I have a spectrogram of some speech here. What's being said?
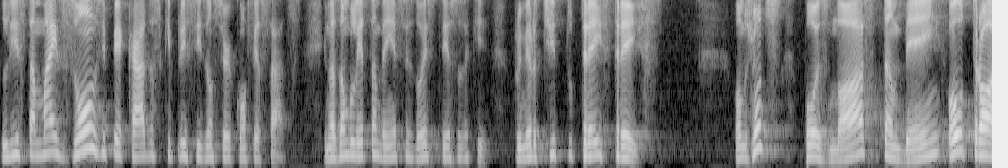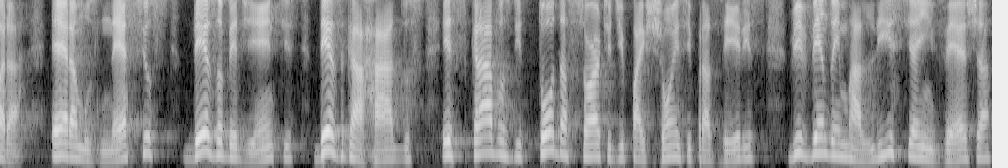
lista mais 11 pecados que precisam ser confessados. E nós vamos ler também esses dois textos aqui. Primeiro Tito 3, 3. Vamos juntos? Pois nós também, outrora, éramos nécios, desobedientes, desgarrados, escravos de toda sorte de paixões e prazeres, vivendo em malícia e inveja,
